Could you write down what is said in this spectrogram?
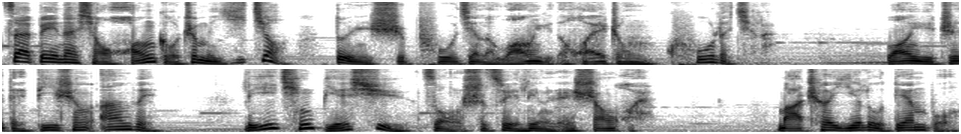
再被那小黄狗这么一叫，顿时扑进了王宇的怀中，哭了起来。王宇只得低声安慰：“离情别绪总是最令人伤怀。”马车一路颠簸，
